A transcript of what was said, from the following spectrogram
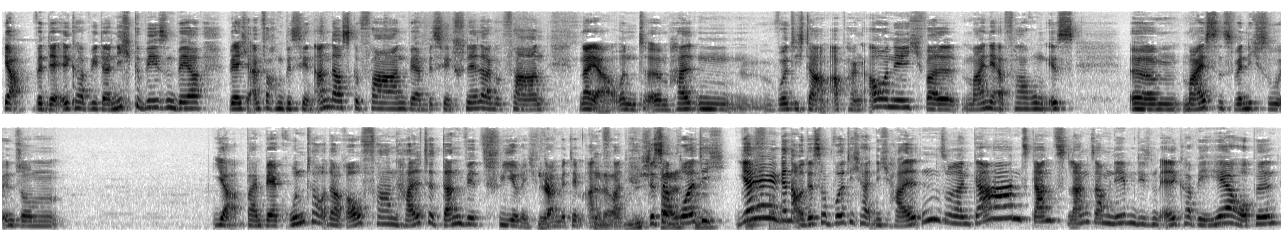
ja, wenn der LKW da nicht gewesen wäre, wäre ich einfach ein bisschen anders gefahren, wäre ein bisschen schneller gefahren. Naja, und ähm, halten wollte ich da am Abhang auch nicht, weil meine Erfahrung ist, ähm, meistens, wenn ich so in so einem ja, beim Berg runter oder rauffahren halte, dann wird's schwierig wieder Ja, mit dem genau. Anfahren. Nicht deshalb halten, wollte ich, ja, ja, ja, genau, deshalb wollte ich halt nicht halten, sondern ganz, ganz langsam neben diesem LKW herhoppeln.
